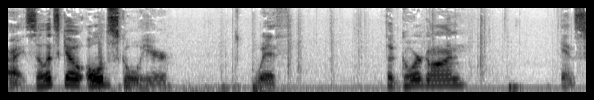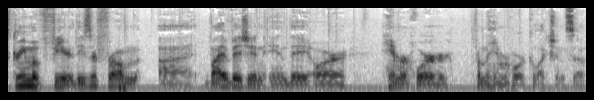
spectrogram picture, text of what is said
All right, so let's go old school here with the Gorgon and Scream of Fear. These are from uh, Viavision, and they are Hammer Horror from the Hammer Horror collection. So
